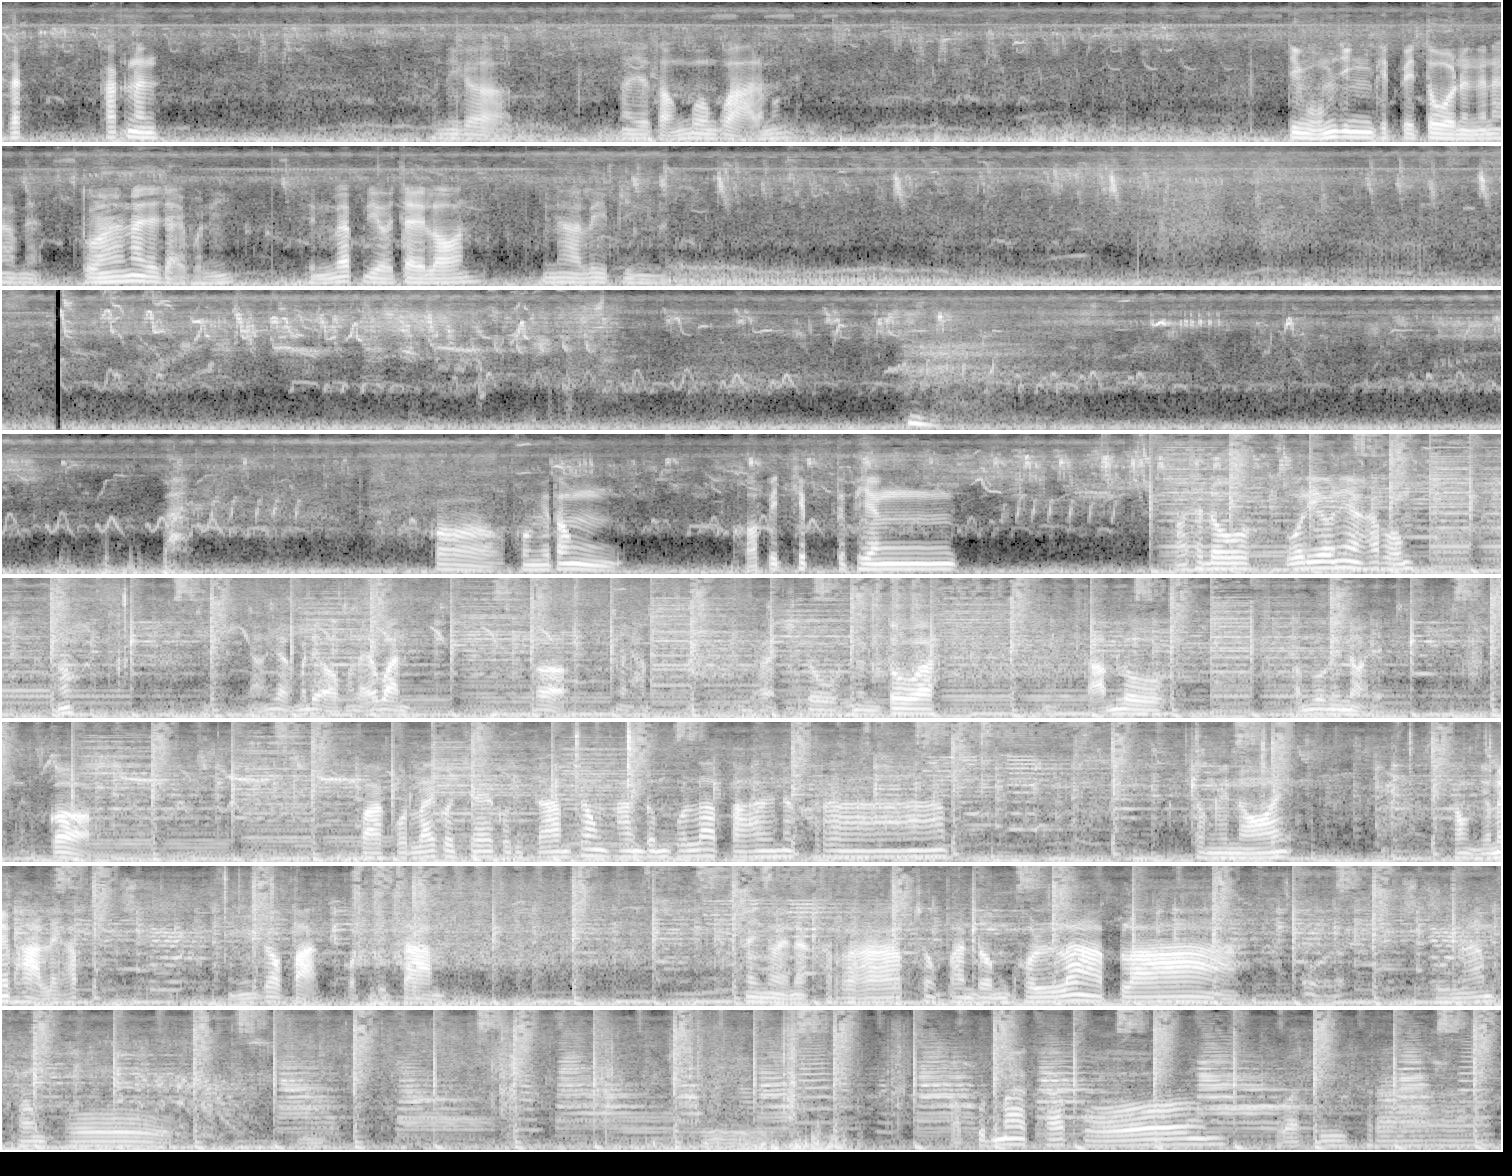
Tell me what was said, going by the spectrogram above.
สักพักหนึ่งอันนี้ก็ น่าจะสองโมงกว่าแล้วมั้งจริงผมยิงผิดไปตัวหนึ่งนะครับเนี่ย ตัวนั้นน่าจะใหญ่กว่านี้ เห็นแวบเดียวใจร้อนไม่น่ารีบยิงก็คงจะต้อง ขอปิดคลิปแต่เพียงปลาชะโดตัวเดียวเนี่ยครับผมเนาะหลังจากไม่ได้ออกมาหลายวัน ก็นะครับปลาชะโดหนึ่งตัวสามโลสามโลนิดหน่อย ก็ฝากกดไลค์กดแชร์กดติดตามช่องพันดมคนล่าปลาด้วยนะครับช่องน้อยๆช่องยังไม่ผ่านเลยครับอย่างนี้ก็ฝากกดติดตาม ให้หน่อยนะครับ ช่องพันดมคนล่าปลาดูน้ำคลองโพโอขอบคุณมากครับผม สวัสดีครับ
